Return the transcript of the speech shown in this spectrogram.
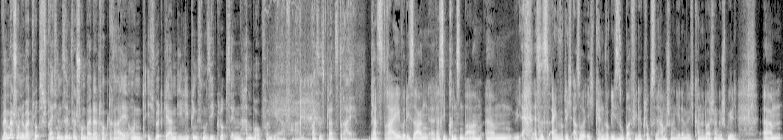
Wenn wir schon über Clubs sprechen, sind wir schon bei der Top 3 und ich würde gern die Lieblingsmusikclubs in Hamburg von dir erfahren. Was ist Platz 3? Platz drei würde ich sagen, äh, dass die Prinzenbar. Ähm, es ist eigentlich wirklich, also ich kenne wirklich super viele Clubs. Wir haben schon in jeder Milchkanne in Deutschland gespielt. Ähm,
